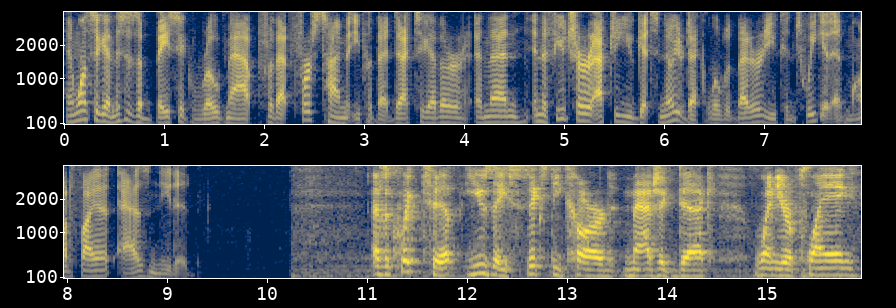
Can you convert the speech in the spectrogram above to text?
And once again, this is a basic roadmap for that first time that you put that deck together. And then in the future, after you get to know your deck a little bit better, you can tweak it and modify it as needed. As a quick tip, use a 60 card magic deck when you're playing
